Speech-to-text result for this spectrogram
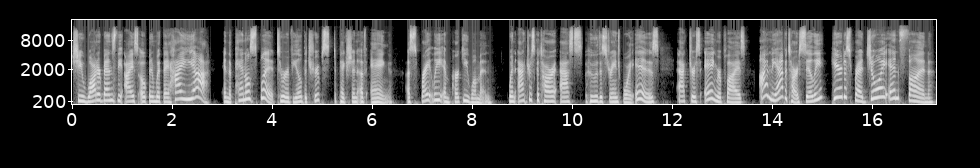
She waterbends the ice open with a hi-ya, and the panels split to reveal the troupe's depiction of Aang, a sprightly and perky woman. When actress Katara asks who the strange boy is, actress Aang replies, I'm the Avatar, silly, here to spread joy and fun.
